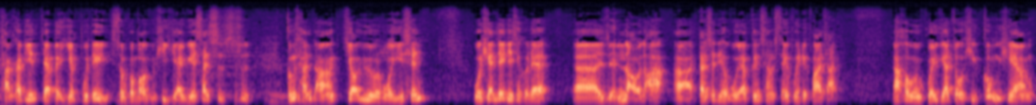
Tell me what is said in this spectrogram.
坦克兵在北京部队受过毛主席演约三四次，共产党教育了我一生。我现在的时候呢，呃，人老了啊，但是呢，我要跟上社会的发展。然后为国家做些贡献，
